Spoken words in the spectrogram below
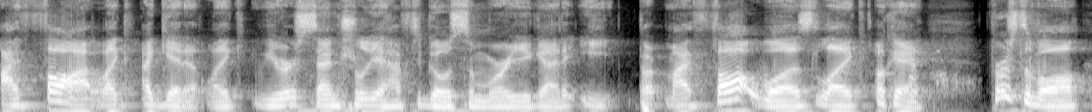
I thought, like, I get it, like you're essential, you have to go somewhere, you got to eat. But my thought was like, okay, first of all,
